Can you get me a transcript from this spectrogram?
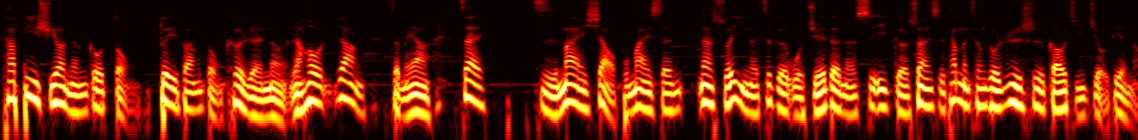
她必须要能够懂对方，懂客人呢，然后让怎么样在。只卖笑不卖身，那所以呢，这个我觉得呢是一个算是他们称作日式高级酒店哦。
